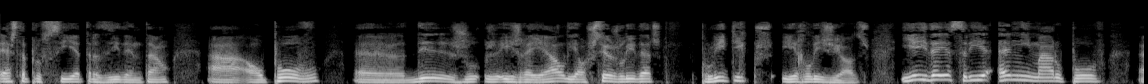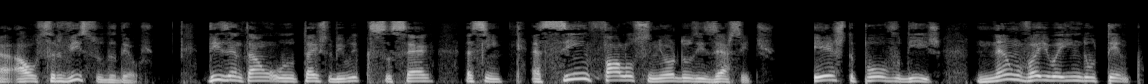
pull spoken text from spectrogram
esta profecia é trazida então à, ao povo de Israel e aos seus líderes políticos e religiosos. E a ideia seria animar o povo ao serviço de Deus. Diz então o texto bíblico que se segue assim: Assim fala o Senhor dos exércitos. Este povo diz, não veio ainda o tempo,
